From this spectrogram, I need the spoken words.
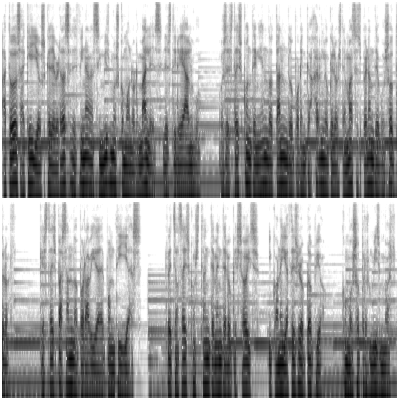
A todos aquellos que de verdad se definan a sí mismos como normales, les diré algo. Os estáis conteniendo tanto por encajar en lo que los demás esperan de vosotros que estáis pasando por la vida de puntillas. Rechazáis constantemente lo que sois y con ello hacéis lo propio con vosotros mismos.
